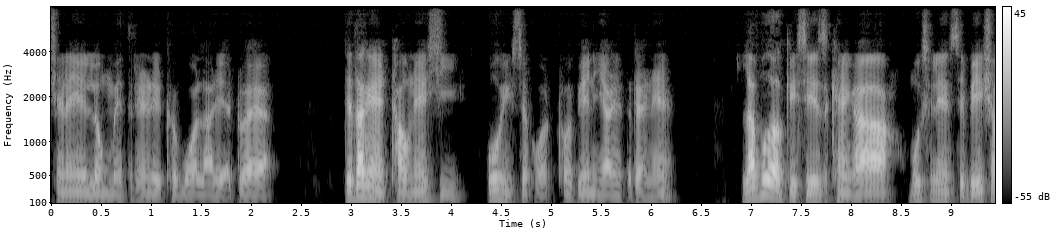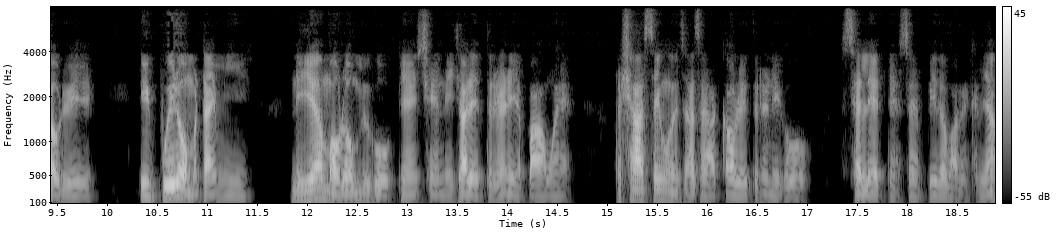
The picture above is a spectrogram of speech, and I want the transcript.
ရှင်းလင်းရေးလုပ်မဲ့သတင်းတွေထွက်ပေါ်လာတဲ့အတွက်ဒေသခံထောင်ထဲရှိအိုးရင်ဆက်ခေါ်ထွက်ပြေးနေရတဲ့သတင်းနဲ့ လက်ဖို့ကေစီစခန်းကမွတ်စလင်စစ်ဘေးရှောင်တွေဤပွေးတော်မတိုင်မီနေရမော်တော်မျိုးကိုပြန်ချင်နေကြတဲ့သတင်းတွေပါဝင်တခြားစိတ်ဝင်စားစရာကောင်းတဲ့သတင်းတွေကိုဆက်လက်တင်ဆက်ပေးတော့ပါမယ်ခင်ဗျာ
